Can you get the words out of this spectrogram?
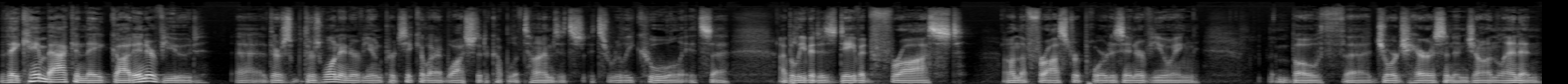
they came back and they got interviewed. Uh, there's there's one interview in particular. I've watched it a couple of times. It's it's really cool. It's uh, I believe it is David Frost on the Frost Report is interviewing both uh, George Harrison and John Lennon,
